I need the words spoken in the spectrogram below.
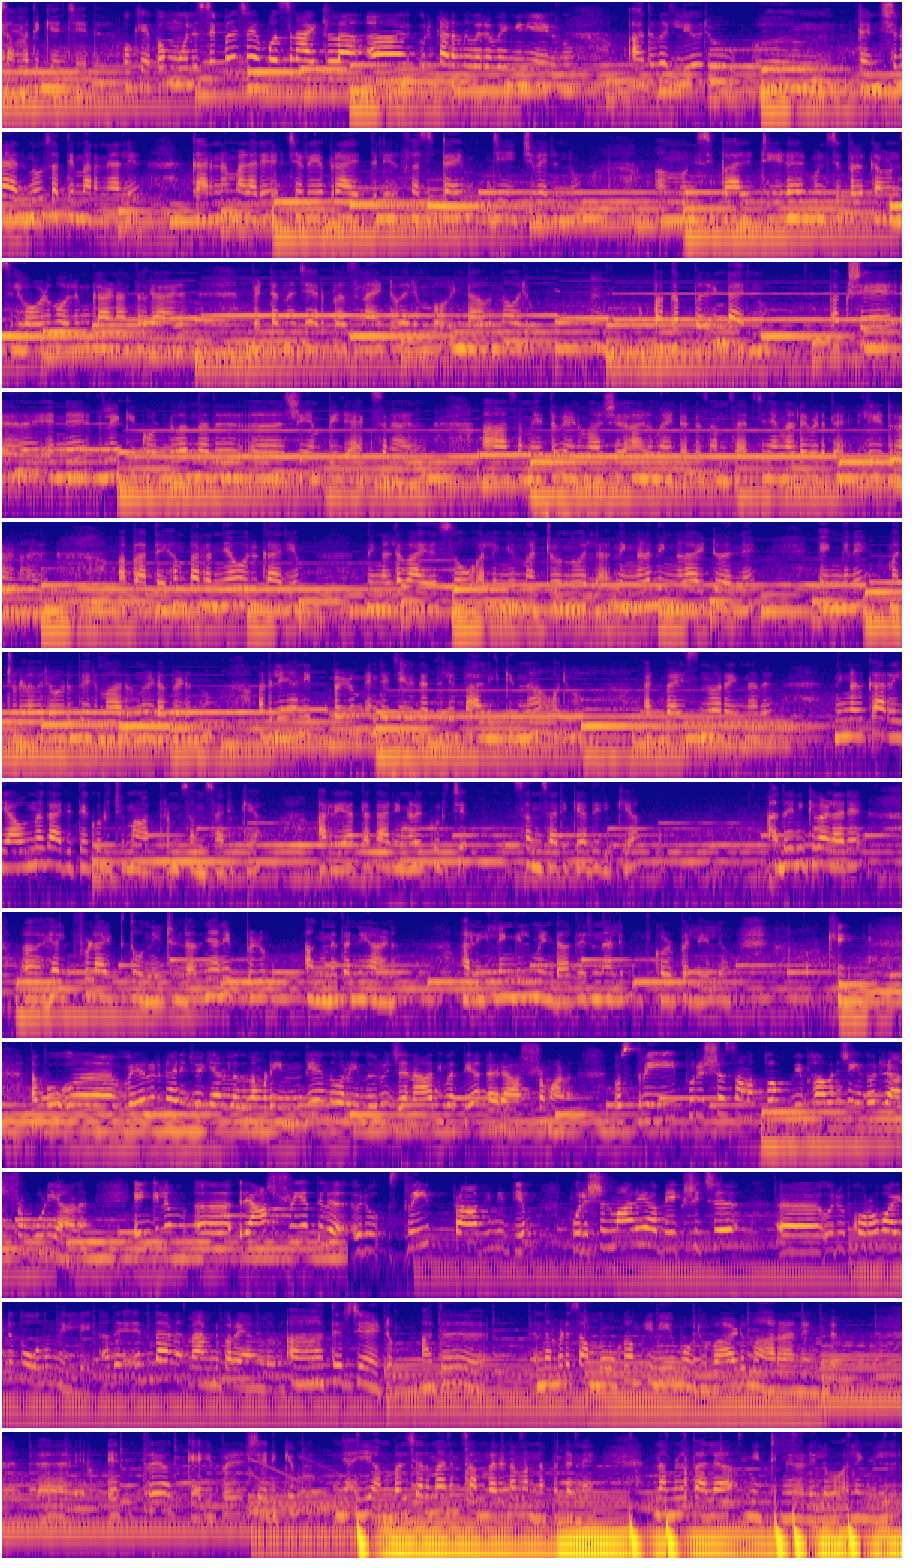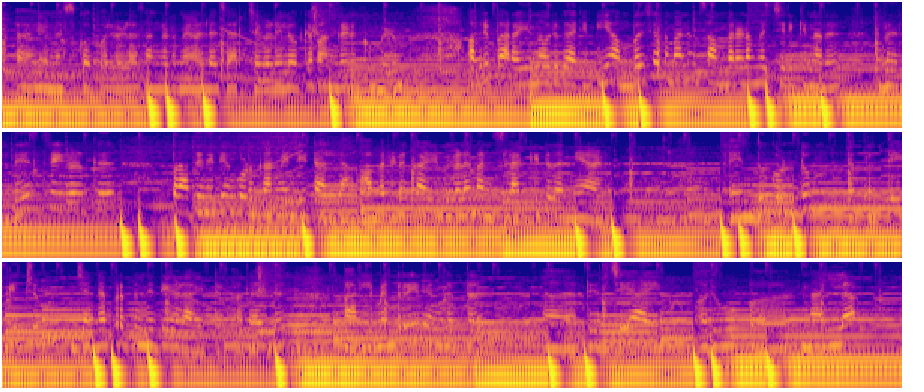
സമ്മതിക്കുകയും ചെയ്ത്. ഓക്കെ അപ്പൊ മുനിസിപ്പൽ ചെയർപേഴ്സൺ ആയിട്ടുള്ള ഒരു കടന്നുവരവ് എങ്ങനെയായിരുന്നു? അത് വലിയൊരു ടെൻഷനായിരുന്നു സത്യം പറഞ്ഞാൽ. കാരണം വളരെ ചെറിയ പ്രായത്തിൽ ഫസ്റ്റ് ടൈം ജയിച്ചു വരുന്നു. മുനിസിപ്പാലിറ്റിയുടെ മുനിസിപ്പൽ കൗൺസിൽ ഹോൾ പോലും കാണാത്ത ഒരാൾ പെട്ടെന്ന് ചെയർപേഴ്സണായിട്ട് വരുമ്പോൾ ഉണ്ടാവുന്ന ഒരു പകപ്പ് ഉണ്ടായിരുന്നു. പക്ഷേ എന്നെ ഇതിലേക്ക് കൊണ്ടുവന്നത് ശ്രീ എം പി ജാക്സനാണ്. ആ സമയത്ത് വേണുമാഷ് ആളുമായിട്ടൊക്കെ സംസാരിച്ച് ഞങ്ങളുടെ ഇവിടുത്തെ ലീഡറാണ് ആൾ. അപ്പം അദ്ദേഹം പറഞ്ഞ ഒരു കാര്യം നിങ്ങളുടെ വയസ്സോ അല്ലെങ്കിൽ മറ്റൊന്നുമല്ല നിങ്ങൾ നിങ്ങളായിട്ട് തന്നെ എങ്ങനെ മറ്റുള്ളവരോട് പെരുമാറുന്നു ഇടപെടുന്നു. അതിൽ ഞാൻ ഇപ്പോഴും എന്റെ ജീവിതത്തിൽ പാലിക്കുന്ന ഒരു അഡ്വൈസ് എന്ന് പറയുന്നത് നിങ്ങൾക്ക് അറിയാവുന്ന കാര്യത്തെക്കുറിച്ച് മാത്രം സംസാരിക്കുക. അറിയാത്ത കാര്യങ്ങളെക്കുറിച്ച് സംസാരിക്കാതിരിക്കുക. അതെനിക്ക് വളരെ ഹെൽപ്ഫുള്ളായിട്ട് തോന്നിയിട്ടുണ്ട്. അത് ഞാൻ എപ്പോഴും അങ്ങനെ തന്നെയാണ്. അറിയില്ലെങ്കിൽ മിണ്ടാതിരുന്നാലും കുഴപ്പമില്ലല്ലോ. ഓക്കെ അപ്പോൾ വേറൊരു കാര്യം ചോദിക്കാനുള്ളത് നമ്മുടെ ഇന്ത്യ എന്ന് പറയുന്ന ഒരു ജനാധിപത്യ രാഷ്ട്രമാണ്. അപ്പോൾ സ്ത്രീ പുരുഷ സമത്വം വിഭാവന ചെയ്യുന്ന ഒരു രാഷ്ട്രം കൂടിയാണ്. എങ്കിലും രാഷ്ട്രീയത്തിൽ ഒരു സ്ത്രീ പ്രാതിനിധ്യം പുരുഷന്മാരെ അപേക്ഷിച്ച് ഒരു കുറവായിട്ട് തോന്നുന്നില്ലേ? അത് എന്താണ് മാമിന് പറയാനുള്ളത്? തീർച്ചയായിട്ടും. അത് നമ്മുടെ സമൂഹം ഇനിയും ഒരുപാട് മാറാനുണ്ട്. എത്രയൊക്കെ ഇപ്പോൾ ശരിക്കും ഈ അമ്പത് ശതമാനം സംവരണം വന്നപ്പോൾ തന്നെ നമ്മൾ പല മീറ്റിങ്ങുകളിലോ അല്ലെങ്കിൽ യുനെസ്കോ പോലുള്ള സംഘടനകളുടെ ചർച്ചകളിലോ ഒക്കെ പങ്കെടുക്കുമ്പോഴും അവർ പറയുന്ന ഒരു കാര്യം ഈ അമ്പത് ശതമാനം സംവരണം വെച്ചിരിക്കുന്നത് വെറുതെ സ്ത്രീകൾക്ക് പ്രാതിനിധ്യം കൊടുക്കാൻ വേണ്ടിയിട്ടല്ല അവരുടെ കഴിവുകളെ മനസ്സിലാക്കിയിട്ട് തന്നെയാണ്. എന്തുകൊണ്ടും പ്രത്യേകിച്ചും ജനപ്രതിനിധികളായിട്ട് അതായത് പാർലമെന്ററി രംഗത്ത് തീർച്ചയായും ഒരു നല്ല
